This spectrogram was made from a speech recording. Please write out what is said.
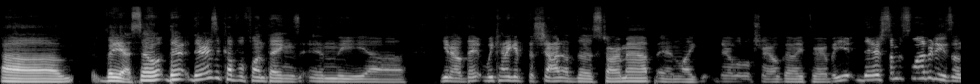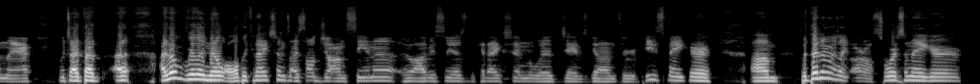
Um, but yeah, so there there's a couple fun things in the uh, you know, they, we kind of get the shot of the star map and like their little trail going through. But you, there's some celebrities in there, which I thought I, I don't really know all the connections. I saw John Cena, who obviously has the connection with James Gunn through Peacemaker. Um, but then there was like Arnold Schwarzenegger,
